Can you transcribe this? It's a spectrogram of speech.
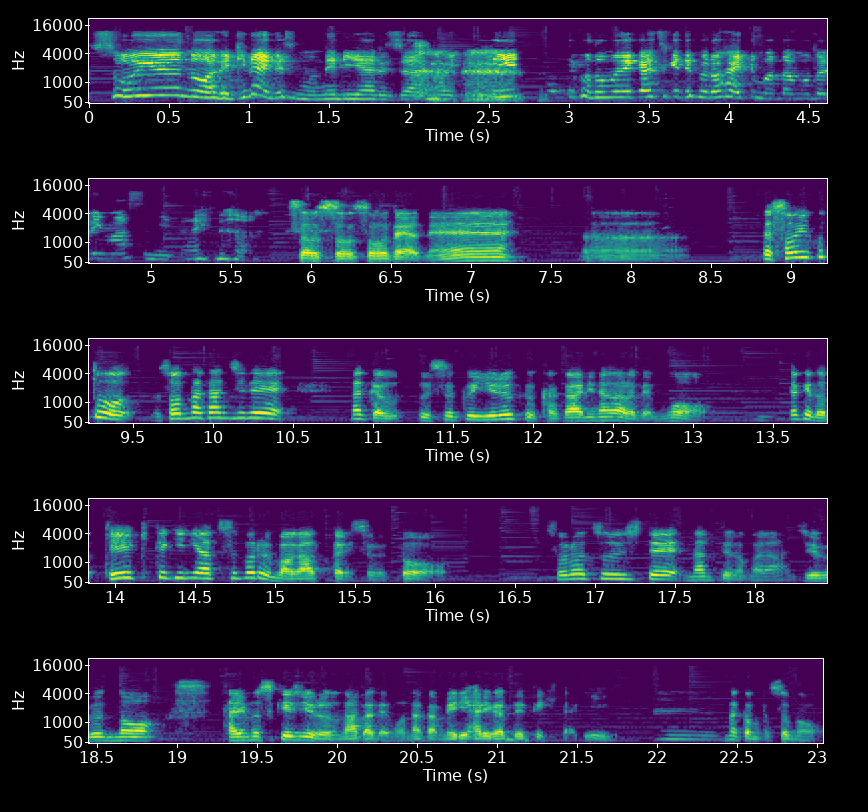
そういうのはできないですもんねリアルじゃ。もう子供寝かしつけて風呂入ってまた戻りますみたいな。そうそうそうだよね。うん。だそういうことを、そんな感じで、なんか薄く緩く関わりながらでも、だけど定期的に集まる場があったりすると、それを通じて、なんていうのかな、自分のタイムスケジュールの中でもなんかメリハリが出てきたり、うんなんかその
